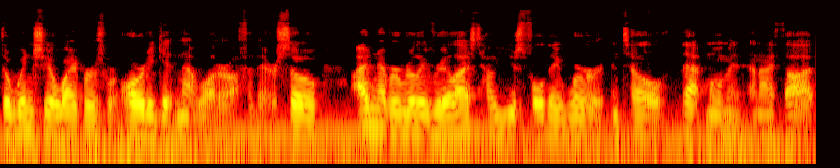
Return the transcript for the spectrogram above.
the windshield wipers were already getting that water off of there. So I never really realized how useful they were until that moment. And I thought,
